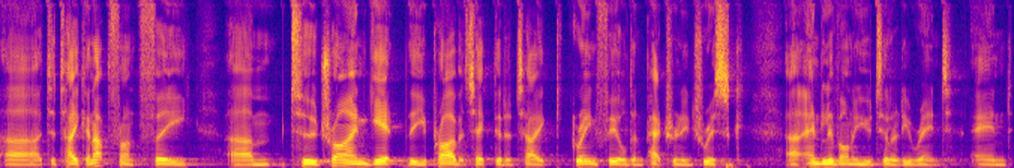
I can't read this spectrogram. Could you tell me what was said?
uh, to take an upfront fee, um, to try and get the private sector to take greenfield and patronage risk uh, and live on a utility rent. And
